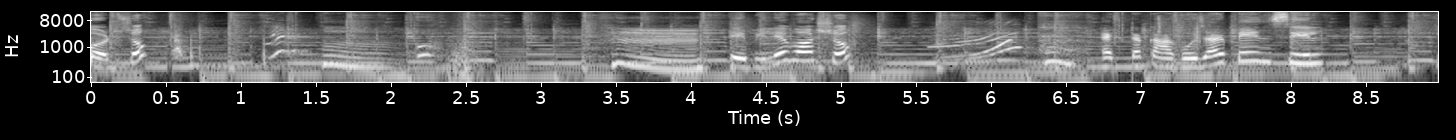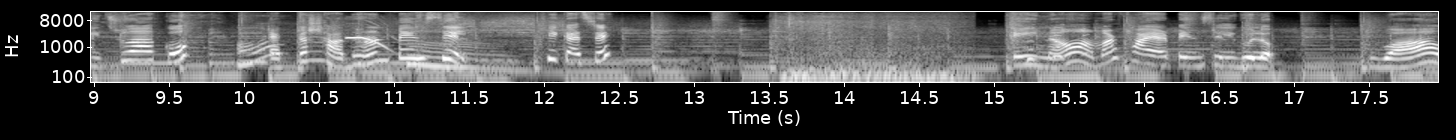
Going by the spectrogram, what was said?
করছ? টেবিলে বসো। একটা কাগজ আর পেন্সিল। কিছু আঁকো। একটা সাধারণ পেন্সিল। ঠিক আছে। এই নাও আমার ফায়ার পেন্সিলগুলো ওয়াও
